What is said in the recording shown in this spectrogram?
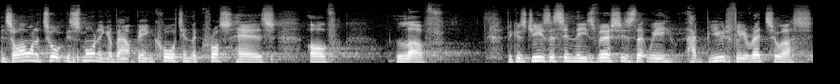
And so I want to talk this morning about being caught in the crosshairs of love. Because Jesus, in these verses that we had beautifully read to us,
